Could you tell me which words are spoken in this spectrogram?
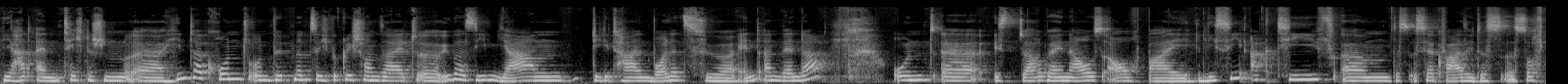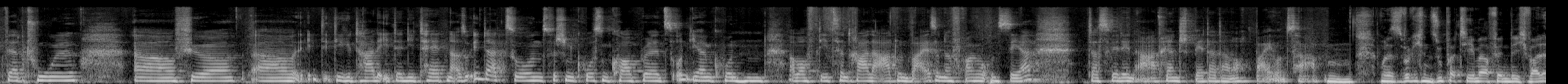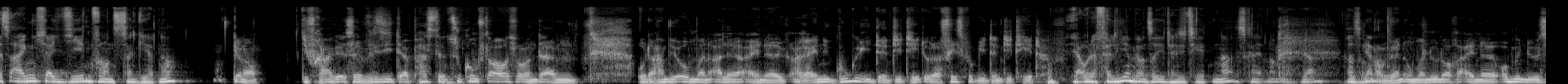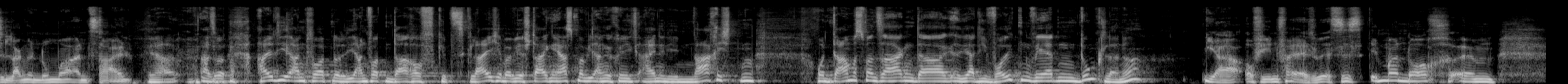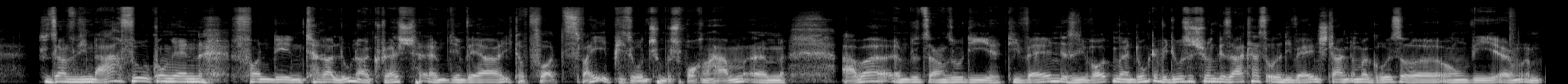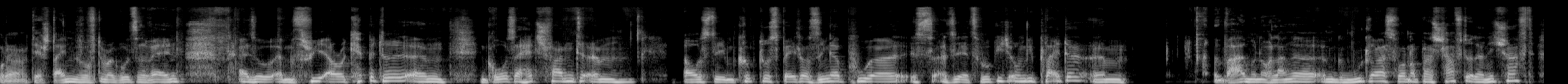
Hier hat einen technischen äh, Hintergrund und widmet sich wirklich schon seit äh, über sieben Jahren digitalen Wallets für Endanwender und äh, ist darüber hinaus auch bei Lisi aktiv. Ähm, das ist ja quasi das äh, Software-Tool äh, für äh, digitale Identitäten, also Interaktionen zwischen großen Corporates und ihren Kunden, aber auf dezentrale Art und Weise. Und da freuen wir uns sehr, dass wir den Adrian später dann auch bei uns haben. Mhm. Und es ist wirklich ein super Thema, finde ich, weil es eigentlich ja jeden von uns tangiert, ne? Genau. Die Frage ist ja, wie sieht der Pass der Zukunft aus? Und ähm, oder haben wir irgendwann alle eine reine Google-Identität oder Facebook-Identität? Ja, oder verlieren wir unsere Identitäten, ne? Das kann ja noch ja. Also genau, wir werden irgendwann nur noch eine ominöse lange Nummer an Zahlen. Ja, also all die Antworten oder die Antworten darauf gibt's gleich, aber wir steigen erstmal, wie angekündigt, ein in die Nachrichten. Und da muss man sagen, da ja die Wolken werden dunkler, ne? Ja, auf jeden Fall. Also es ist immer noch ähm, sozusagen so die Nachwirkungen von den Terra Luna Crash, ähm, den wir ja, ich glaube, vor zwei Episoden schon besprochen haben. Ähm, aber ähm, sozusagen so die, die Wellen, also die Wolken werden dunkler, wie du es schon gesagt hast, oder die Wellen schlagen immer größere irgendwie, ähm, oder der Stein wirft immer größere Wellen. Also ähm, Three Arrow Capital, ähm, ein großer Hedgefonds, ähm, aus dem Crypto Space aus Singapur ist also jetzt wirklich irgendwie pleite. Ähm, war immer noch lange im Gemutmaßt worden, ob er es schafft oder nicht schafft.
